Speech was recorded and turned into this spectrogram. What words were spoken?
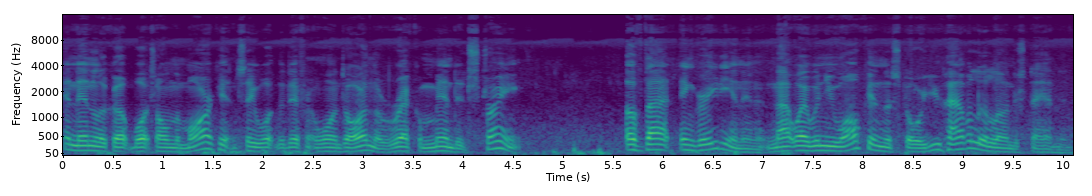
and then look up what's on the market and see what the different ones are and the recommended strength of that ingredient in it. And that way, when you walk in the store, you have a little understanding.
